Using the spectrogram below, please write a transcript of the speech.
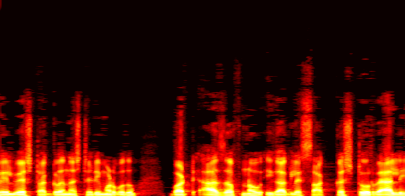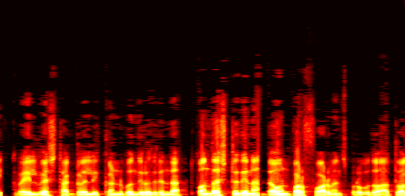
ರೈಲ್ವೆ ಸ್ಟಾಕ್ ಗಳನ್ನ ಸ್ಟಡಿ ಮಾಡಬಹುದು ಬಟ್ ಆಸ್ ಆಫ್ ನೌ ಈಗಾಗಲೇ ಸಾಕಷ್ಟು ರ್ಯಾಲಿ ರೈಲ್ವೆ ಸ್ಟಾಕ್ಗಳಲ್ಲಿ ಕಂಡು ಬಂದಿರೋದ್ರಿಂದ ಒಂದಷ್ಟು ದಿನ ಡೌನ್ ಪರ್ಫಾರ್ಮೆನ್ಸ್ ಬರಬಹುದು ಅಥವಾ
